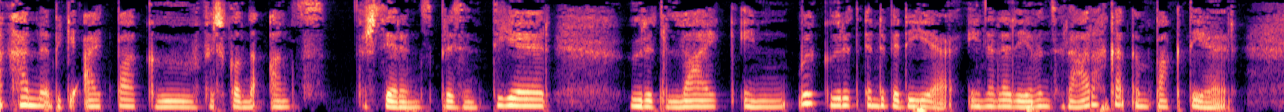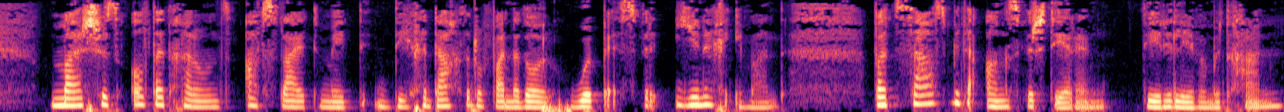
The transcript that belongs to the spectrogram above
ek gaan 'n bietjie uitpak hoe verskillende angsversteurings presenteer, hoe dit lyk like, en ook hoe dit individue en hulle lewens regtig kan impakteer. Maar soos altyd gaan ons afsluit met die gedagte daarvan dat daar hoop is vir enige iemand wat selfs met 'n angsversteuring deur die lewe moet gaan.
